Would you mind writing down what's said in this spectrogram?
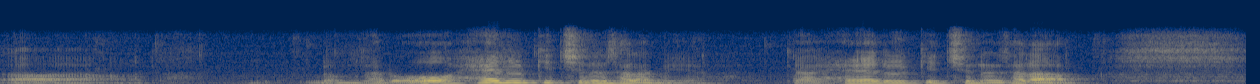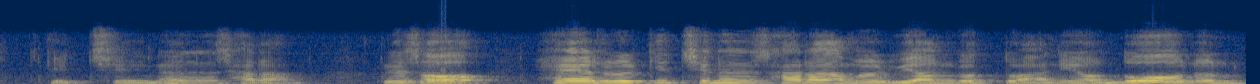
어, 명사로 해를 끼치는 사람이에요. 자, 해를 끼치는 사람. 끼치는 사람. 그래서 해를 끼치는 사람을 위한 것도 아니요. 너는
